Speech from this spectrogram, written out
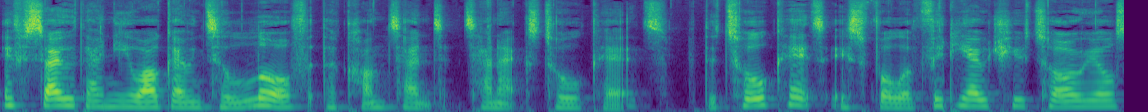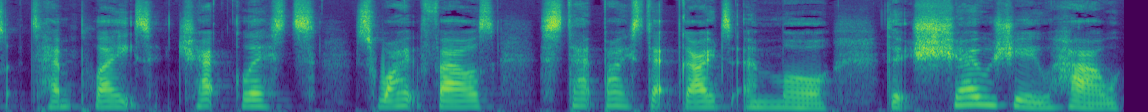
If so, then you are going to love the Content 10x Toolkit. The toolkit is full of video tutorials, templates, checklists, swipe files, step by step guides, and more that shows you how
